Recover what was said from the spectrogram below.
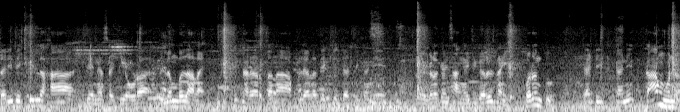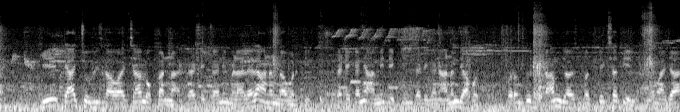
तरी देखील हा देण्यासाठी एवढा विलंब झाला आहे की खऱ्या अर्थानं आपल्याला देखील त्या ठिकाणी वेगळं काही सांगायची गरज नाही. परंतु त्या ठिकाणी काम होणं ही त्या चोवीस गावाच्या लोकांना त्या ठिकाणी मिळालेल्या आनंदावरती त्या ठिकाणी आम्ही देखील त्या ठिकाणी आनंदी आहोत. परंतु हे काम ज्यावेळेस प्रत्यक्षात येईल आणि माझ्या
